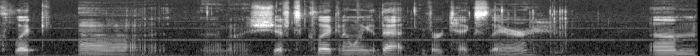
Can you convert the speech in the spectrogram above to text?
click, uh, I'm going to shift click, and I want to get that vertex there. Um,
